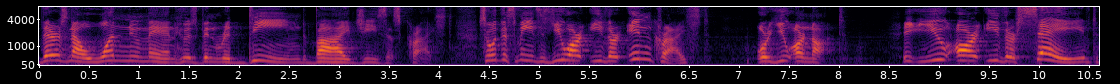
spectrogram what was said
There's now one new man who has been redeemed by Jesus Christ. So, what this means is you are either in Christ or you are not. You are either saved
